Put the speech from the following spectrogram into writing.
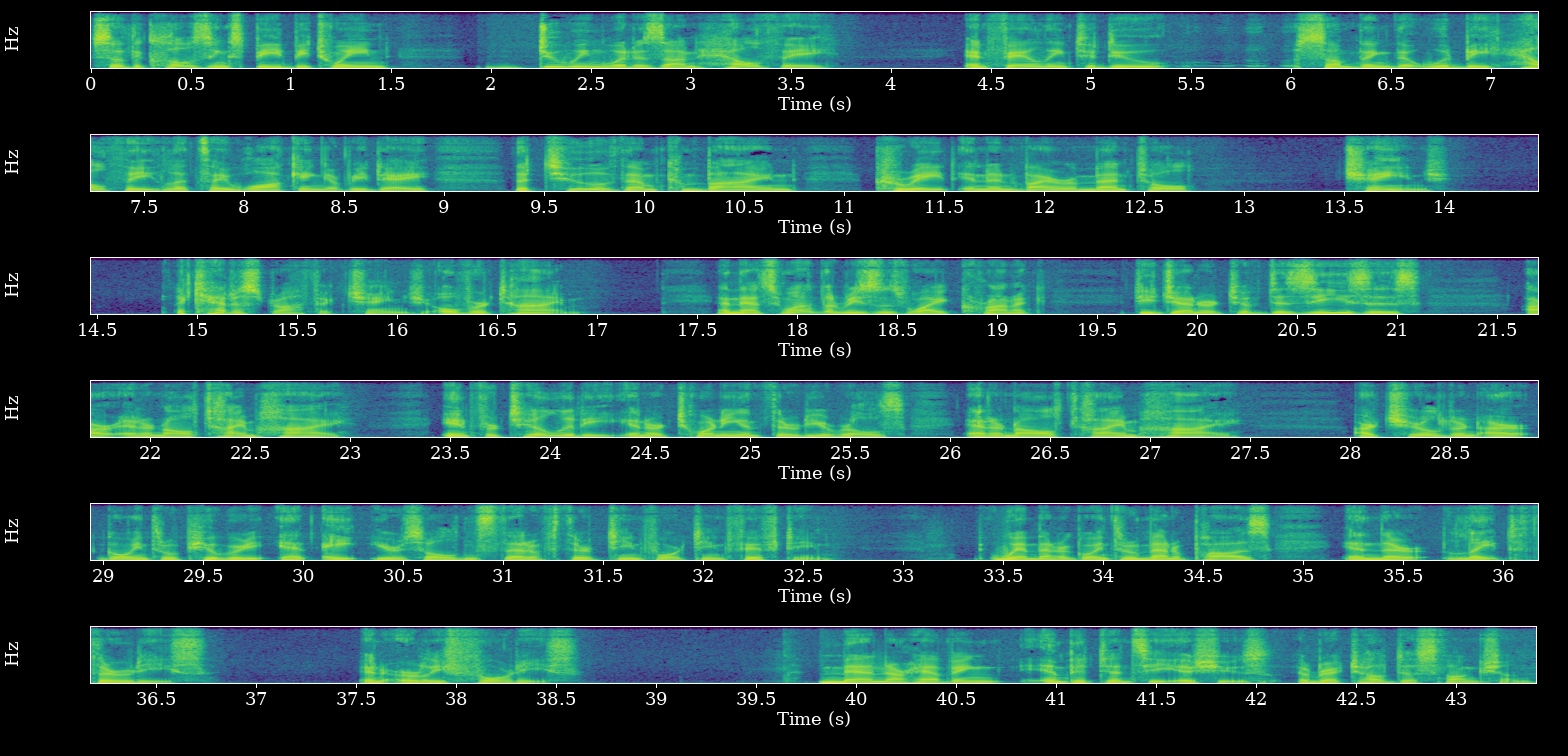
So the closing speed between doing what is unhealthy and failing to do something that would be healthy, let's say walking every day, the two of them combined create an environmental change, a catastrophic change over time. And that's one of the reasons why chronic degenerative diseases are at an all time high. Infertility in our 20 and 30 year olds at an all time high. Our children are going through puberty at eight years old instead of 13, 14, 15. Women are going through menopause in their late 30s and early 40s. Men are having impotency issues, erectile dysfunction,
